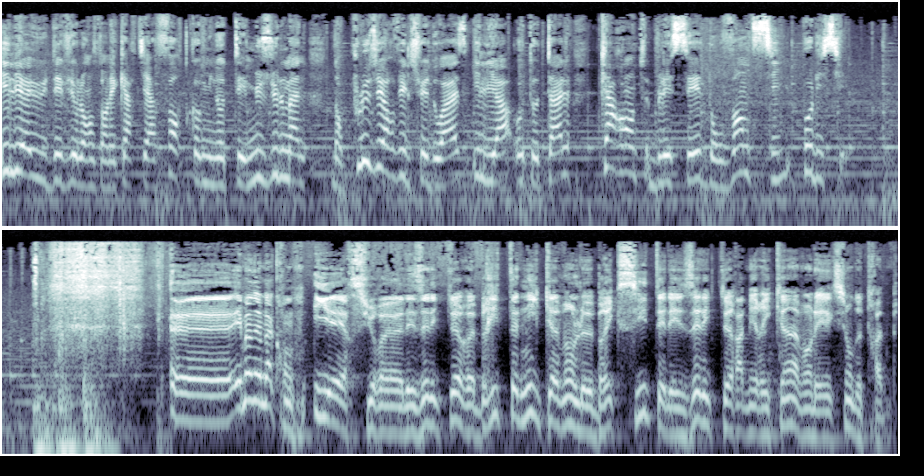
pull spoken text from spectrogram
Il y a eu des violences dans les quartiers à forte communauté musulmane dans plusieurs villes suédoises. Il y a au total 40 blessés, dont 26 policiers. Euh, Emmanuel Macron, hier, sur euh, les électeurs britanniques avant le Brexit et les électeurs américains avant l'élection de Trump.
